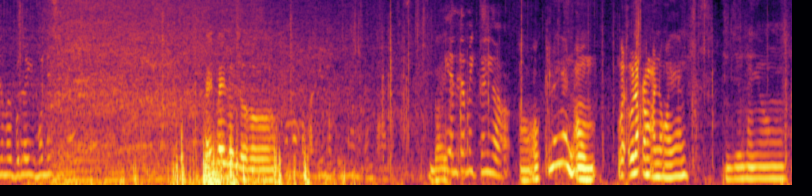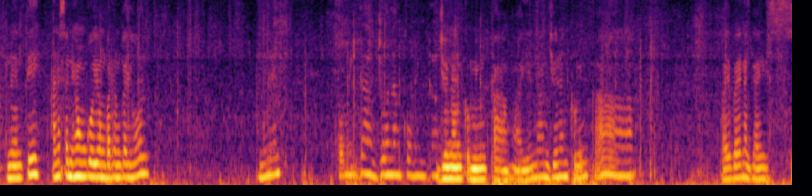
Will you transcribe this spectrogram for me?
naman bulay-bulay sila. Bye-bye, Lolo. Bata. Ay, Bye. ang lamig kaya. Oh, okay lang yan. Oh, wala, wala kang ano ngayon. Diyan na yung nenti. Ano sa Nihongo yung barangay hall? Ano yan? Kumingkang, John ang kumingkang. Junan Kumingkang. Oh, yan na, Junan Kumingkang. Bye-bye na guys.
